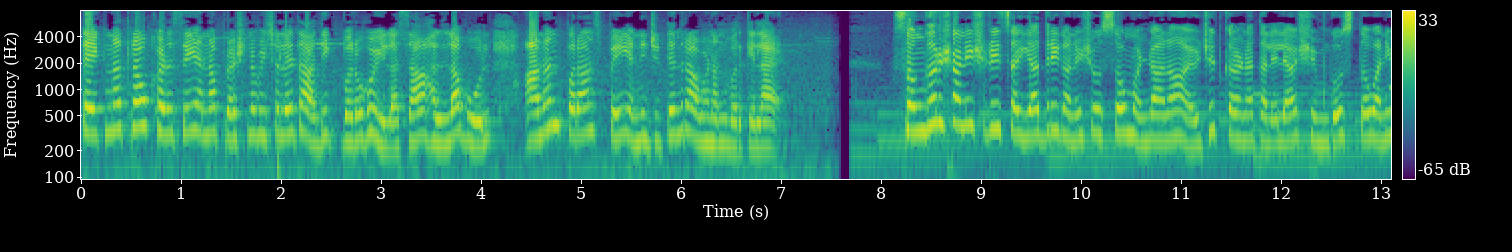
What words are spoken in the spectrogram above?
त्या एकनाथराव खडसे यांना प्रश्न विचारले तर अधिक बरं होईल असा हल्लाबोल आनंद परांजपे यांनी जितेंद्र आव्हाडांवर केला आहे संघर्ष आणि श्री सह्याद्री गणेशोत्सव मंडळानं आयोजित करण्यात आलेल्या शिमगोत्सव आणि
